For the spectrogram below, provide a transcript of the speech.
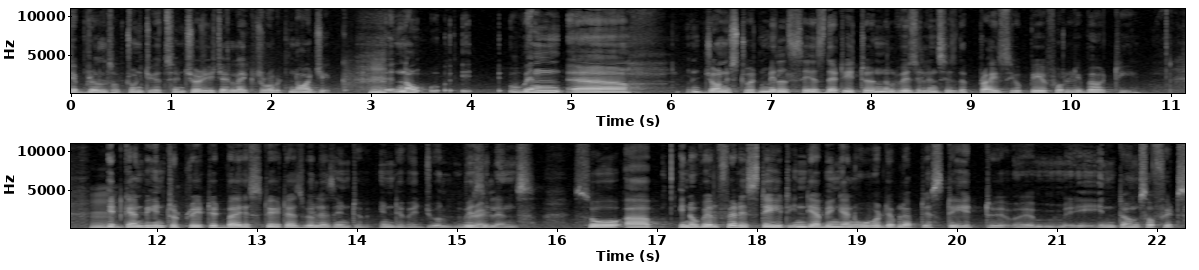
liberals of 20th century like Robert Nozick. Uh, Now, when uh, John Stuart Mill says that eternal vigilance is the price you pay for liberty, it can be interpreted by a state as well as individual vigilance. So, uh, in a welfare state, India being an overdeveloped state uh, in terms of its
